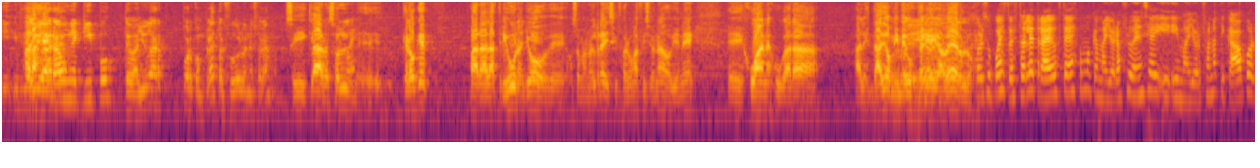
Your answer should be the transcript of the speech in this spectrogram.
y, y de a la ayudar a un equipo, te va a ayudar por completo al fútbol venezolano. Sí, claro, eso eh, creo que para la tribuna, yo de José Manuel Rey, si fuera un aficionado, viene eh, Juan a jugar a- al estadio, a mí me gustaría ir a verlo. Por supuesto, esto le trae a ustedes como que mayor afluencia y, y mayor fanaticada por,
